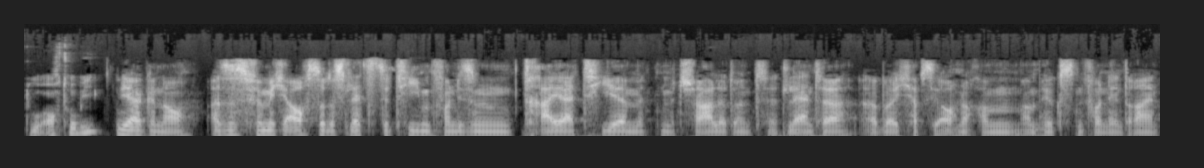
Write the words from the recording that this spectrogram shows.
du auch, Tobi? Ja, genau. Also es ist für mich auch so das letzte Team von diesem Dreier-Tier mit, mit Charlotte und Atlanta, aber ich habe sie auch noch am, am höchsten von den dreien.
